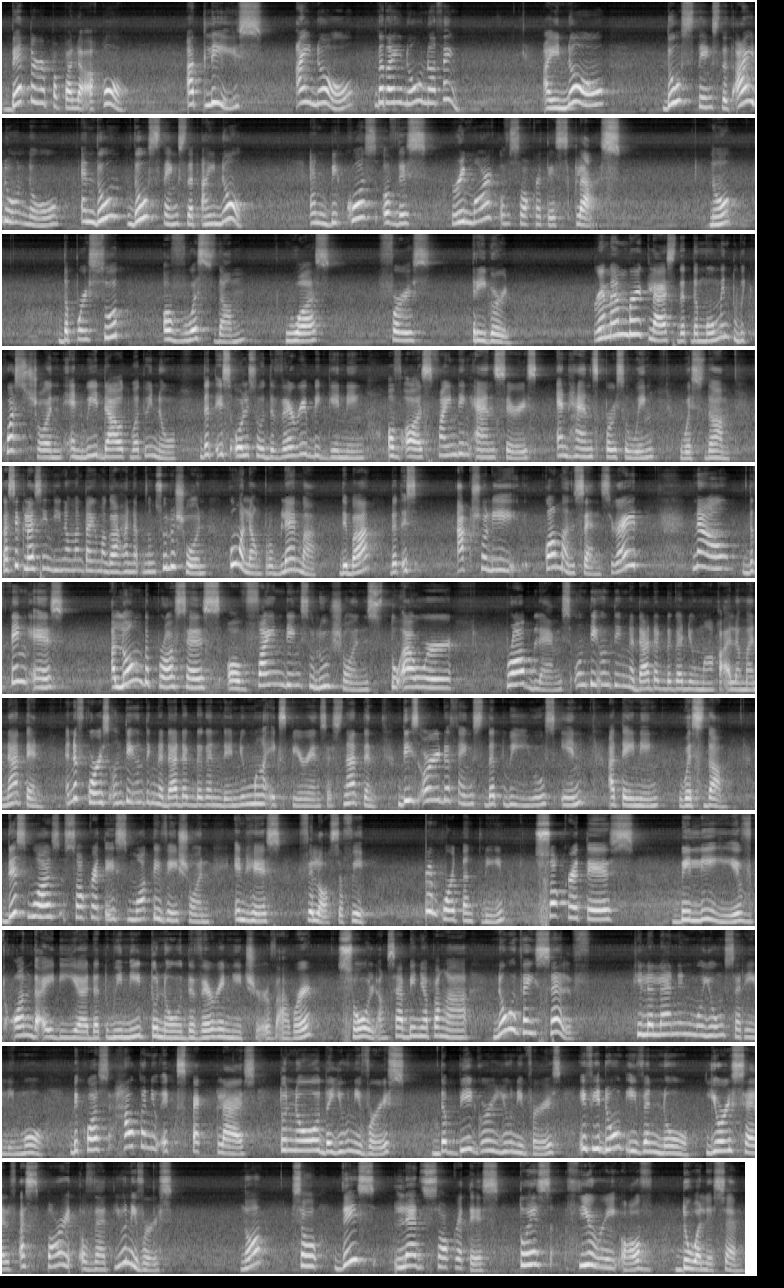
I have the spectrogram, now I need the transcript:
better pa pala ako at least I know that I know nothing. I know those things that I don't know and those things that I know. And because of this remark of Socrates' class, no, the pursuit of wisdom was first triggered. Remember, class, that the moment we question and we doubt what we know, that is also the very beginning of us finding answers and hence pursuing wisdom. Kasi, class, hindi naman tayo maghahanap ng solusyon kung walang problema. ba? Diba? That is actually common sense, right? Now, the thing is, along the process of finding solutions to our problems, unti-unting nadadagdagan yung mga kaalaman natin. And of course, unti-unting nadadagdagan din yung mga experiences natin. These are the things that we use in attaining wisdom. This was Socrates' motivation in his philosophy. More importantly, Socrates believed on the idea that we need to know the very nature of our soul. Ang sabi niya pa nga, know thyself kilalanin mo yung sarili mo. Because how can you expect class to know the universe, the bigger universe, if you don't even know yourself as part of that universe? No? So, this led Socrates to his theory of dualism.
